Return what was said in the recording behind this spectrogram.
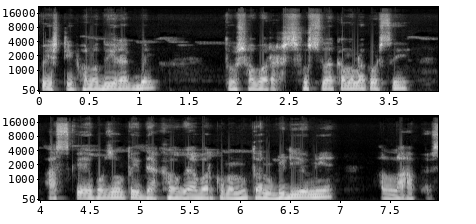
পেজটি ফলো দিয়ে রাখবেন। তো সবার সুস্থতা কামনা করছি। আজকে এ পর্যন্তই, দেখা হবে আবার কোনো নতুন ভিডিও নিয়ে। আল্লাহ হাফেজ।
